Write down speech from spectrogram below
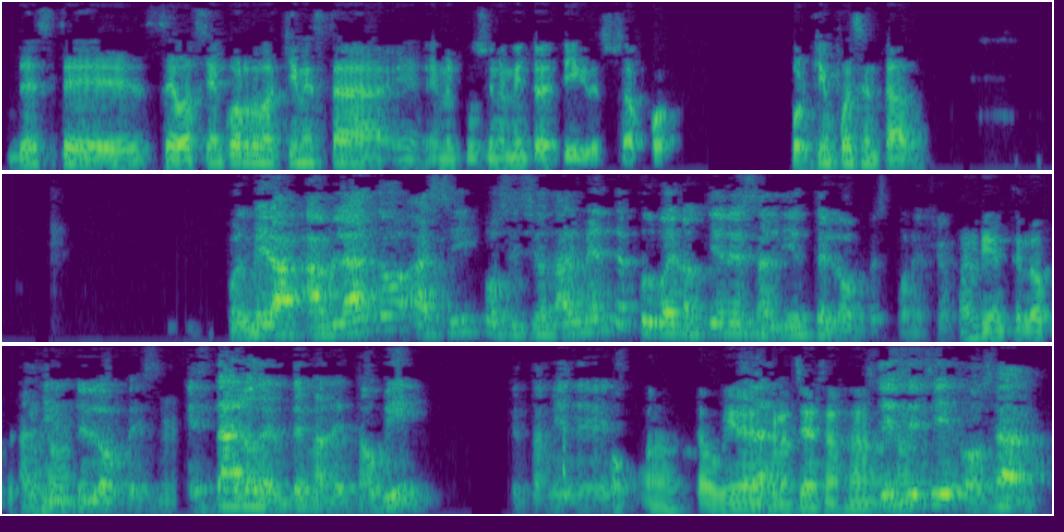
de este Sebastián Córdoba, ¿quién está en, en el funcionamiento de Tigres? O sea, por, ¿por quién fue sentado? Pues mira, hablando así posicionalmente, pues bueno, tienes al Diente López, por ejemplo. Al Diente López. Al Diente López. Está lo del tema de Taubín, que también es... Oh, Taubín es francés, ajá. Sí, sí, sí, o sea...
